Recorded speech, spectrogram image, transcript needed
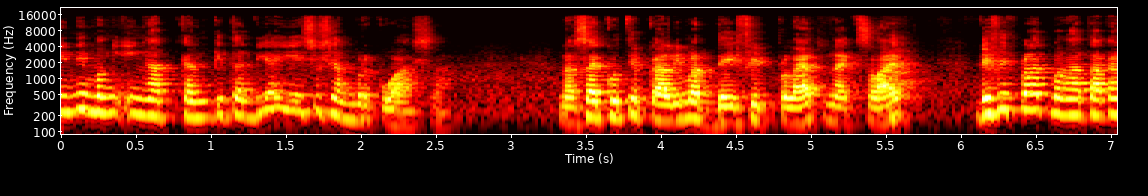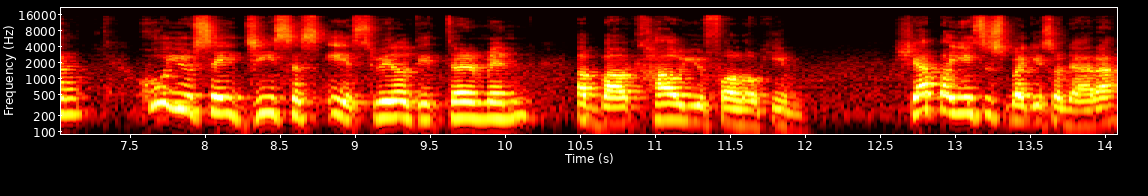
ini mengingatkan kita dia Yesus yang berkuasa. Nah, saya kutip kalimat David Platt, next slide. David Platt mengatakan, Who you say Jesus is will determine about how you follow him. Siapa Yesus bagi saudara,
